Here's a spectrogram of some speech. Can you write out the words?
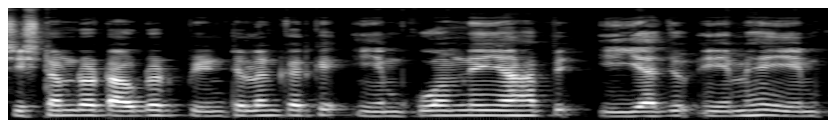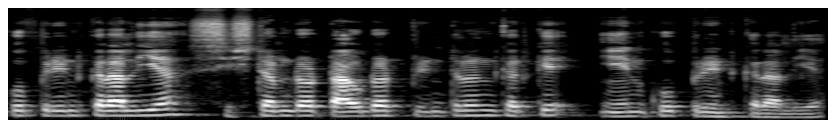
System dot out dot println करके एम को हमने यहाँ पे या जो एम है, एम को प्रिंट करा लिया। System dot out dot println करके एन को प्रिंट करा लिया।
